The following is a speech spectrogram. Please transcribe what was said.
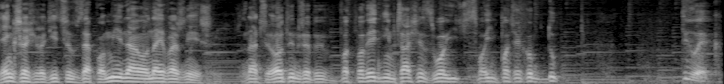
Większość rodziców zapomina o najważniejszym. Znaczy o tym, żeby w odpowiednim czasie złoić swoim pociechom dup... tyłek.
